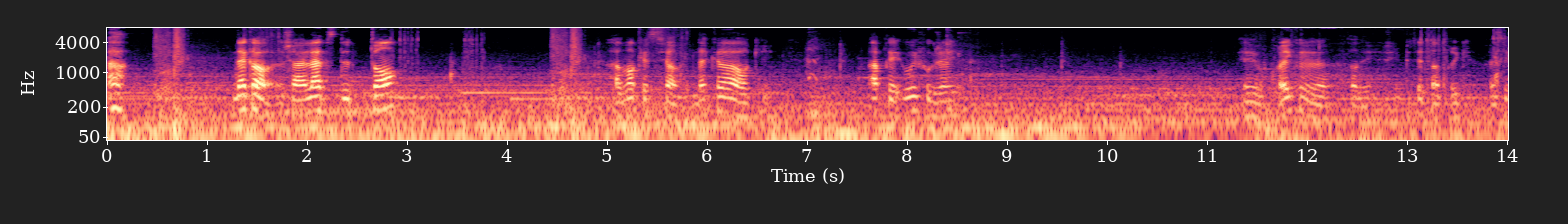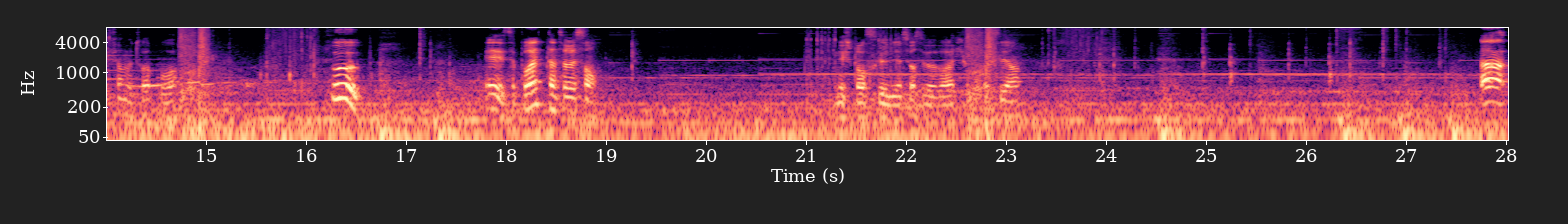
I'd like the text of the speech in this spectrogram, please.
Ah D'accord, j'ai un laps de temps avant qu'elle se ferme. D'accord, ok. Après, où il faut que j'aille? Et vous croyez que... Attendez, j'ai peut-être un truc. Vas-y, ferme-toi pour voir. Oh Eh, ça pourrait être intéressant. Mais je pense que bien sûr, c'est pas par là qu'il faut passer, hein. Ah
